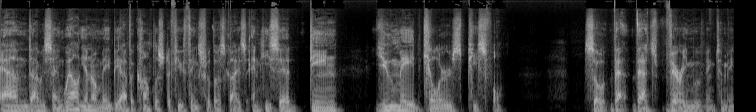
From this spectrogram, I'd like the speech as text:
and I was saying, well, you know, maybe I've accomplished a few things for those guys. And he said, Dean, you made killers peaceful. So that that's very moving to me.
